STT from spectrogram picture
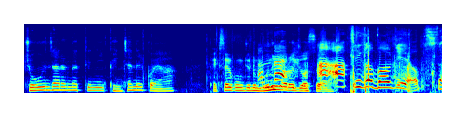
좋은 사람 같으니 괜찮을 거야. 백설공주는 문을 열어주었어요. 아, 이거 머리에 없어.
